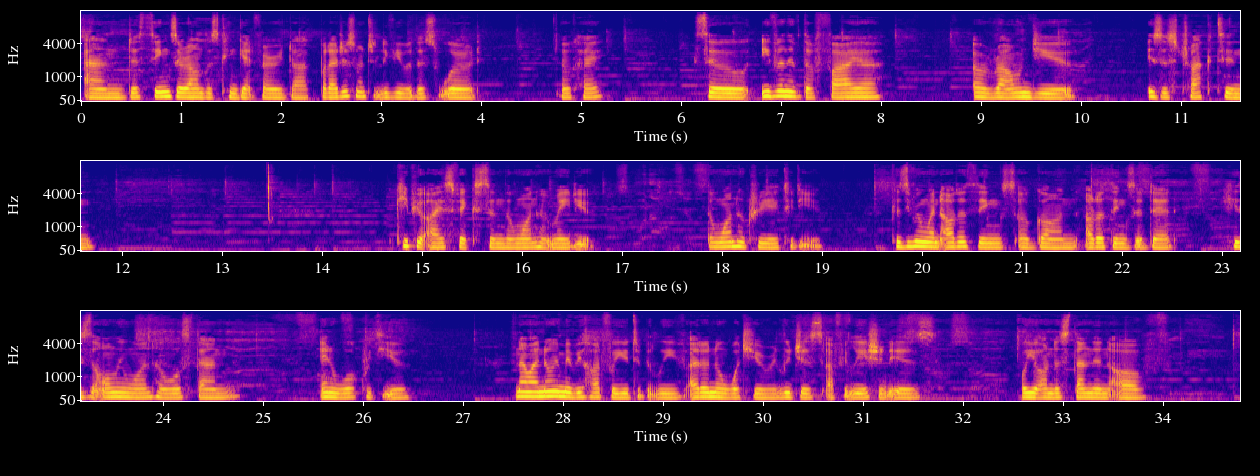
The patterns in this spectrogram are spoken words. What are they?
and the things around us can get very dark, but I just want to leave you with this word, okay? So, even if the fire around you is distracting, keep your eyes fixed on the one who made you, the one who created you. Because even when other things are gone, other things are dead, He's the only one who will stand and walk with you. Now, I know it may be hard for you to believe. I don't know what your religious affiliation is or your understanding of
